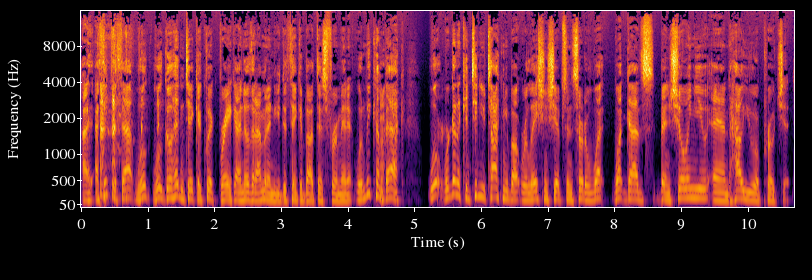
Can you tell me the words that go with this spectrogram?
I, I think with that, we'll we'll go ahead and take a quick break. I know that I'm going to need to think about this for a minute. When we come back, we we are going to continue talking about relationships and sort of what what God's been showing you and how you approach it.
